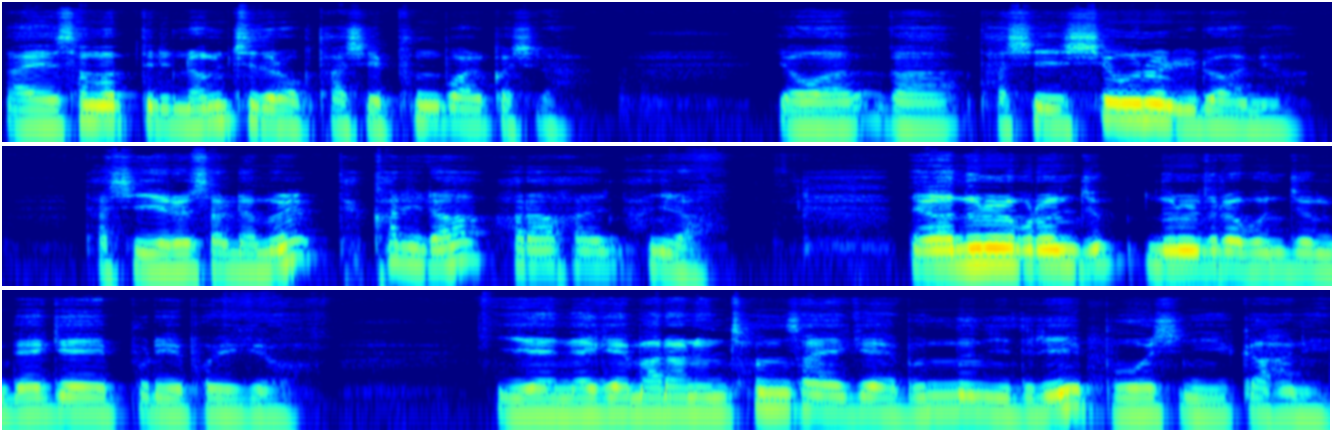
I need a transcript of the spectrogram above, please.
나의 성읍들이 넘치도록 다시 풍부할 것이라. 여호와가 다시 시온을 위로하며 다시 예루살렘을 택하리라 하라 하니라. 내가 눈을 보는 즉 눈을 들어본즉 네 개의 뿔이 보이기로. 이에 내게 말하는 천사에게 묻는 이들이 무엇이니까 하니?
